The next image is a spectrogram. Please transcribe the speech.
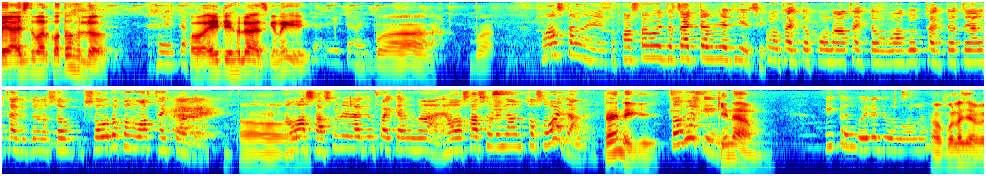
ওই আজ তোমার কত হলো? ও এইটি হলো আজকে নাকি? বাহ বাহ। পাঁচটা মেয়ে তো পাঁচটা মেয়ে তো চারটা বিয়ে দিয়েছে। কোন থাকতো পোনা থাকতো মাগুর থাকতো চ্যাং থাকতো সব সব রকম মাছ থাকতো আগে। আমার শাশুড়ির আগে পাইকার নাই আমার শাশুড়ির নাম তো সবাই জানে। তাই নাকি? তবে কি? কি নাম? কি করে বলে দেবো বলো। ও বলা যাবে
